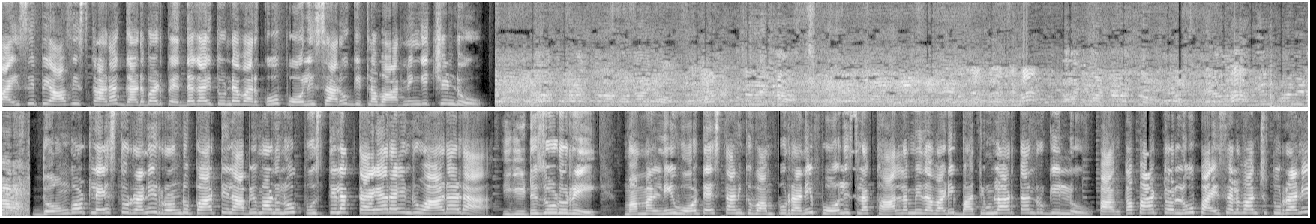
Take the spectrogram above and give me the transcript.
వైసీపీ ఆఫీస్ కాడ గడబడి పెద్దగైతుండే వరకు పోలీసారు గిట్ల వార్నింగ్ ఇచ్చిండు. దొంగోట్లేస్తుర్రని రెండు పార్టీల అభిమానులు పుస్తిలకు తయారైనరు ఆడాడా? ఇక ఇటు చూడుర్రి. మమ్మల్ని ఓటేస్తానికి వంపుర్రని పోలీసుల కాళ్ళ మీద పడి బతిమ్లాడుతాన్రు గిల్లు. పంక పాటోళ్ళు పైసలు వంచుతుర్రని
